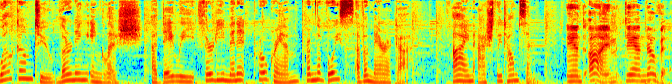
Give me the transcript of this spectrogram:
Welcome to Learning English, a daily 30 minute program from the Voice of America. I'm Ashley Thompson. And I'm Dan Novak.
